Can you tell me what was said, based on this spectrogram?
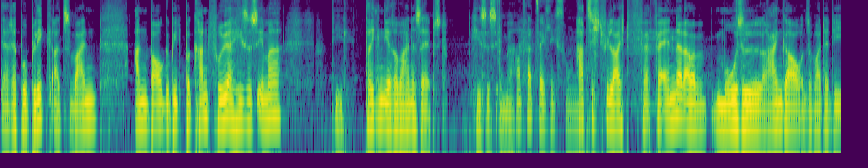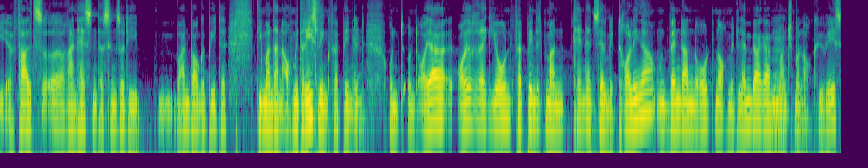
der Republik als Weinanbaugebiet bekannt. Früher hieß es immer, die trinken ihre Weine selbst, hieß es immer. War tatsächlich so. Ne? Hat sich vielleicht ver verändert, aber Mosel, Rheingau und so weiter, die Pfalz, äh, Rheinhessen, das sind so die Weinbaugebiete, die man dann auch mit Riesling verbindet. Mhm. Und, und euer, eure Region verbindet man tendenziell mit Trollinger und wenn dann Rot noch mit Lemberger, mhm. manchmal auch Cuvées.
